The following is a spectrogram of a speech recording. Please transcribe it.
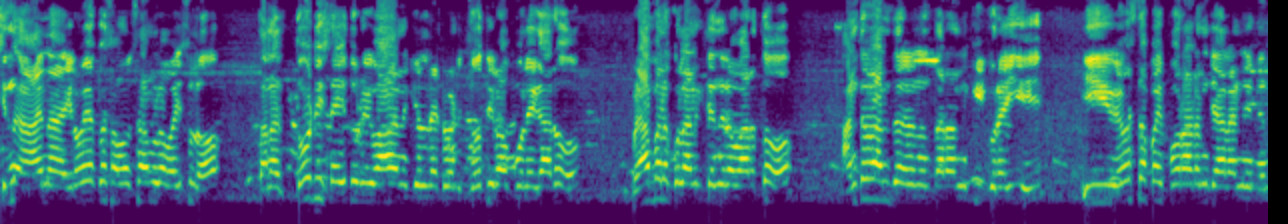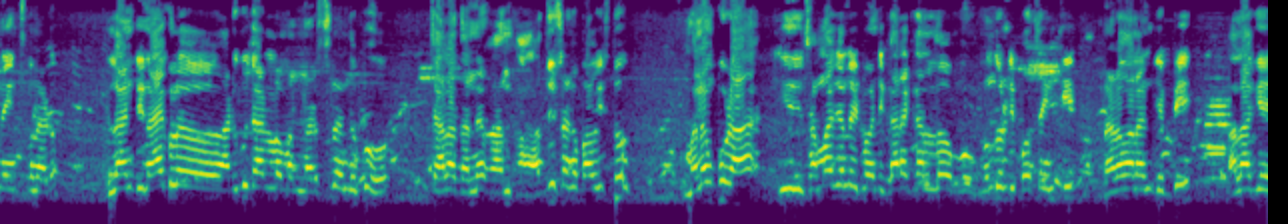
చిన్న ఆయన ఇరవై ఒక్క సంవత్సరాల వయసులో తన తోటి స్నేహితుడు వివాహానికి వెళ్ళినటువంటి జ్యోతిరావు పూలే గారు బ్రాహ్మణ కులానికి చెందిన వారితో అంతరాంతరానికి గురయ్యి ఈ వ్యవస్థపై పోరాటం చేయాలని నిర్ణయించుకున్నాడు. ఇలాంటి నాయకుల అడుగుజాడలో మనం నడుస్తున్నందుకు చాలా ధన్య అదృష్టంగా భావిస్తూ మనం కూడా ఈ సమాజంలో ఇటువంటి కార్యక్రమాల్లో ముందుండి ప్రోత్సహించి నడవాలని చెప్పి అలాగే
